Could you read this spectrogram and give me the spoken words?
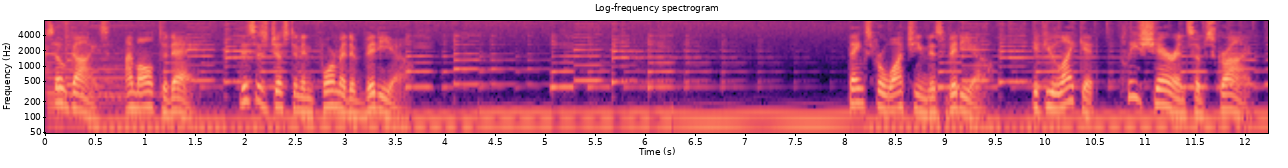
So guys, I'm all today. This is just an informative video. Thanks for watching this video. If you like it, please share and subscribe.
